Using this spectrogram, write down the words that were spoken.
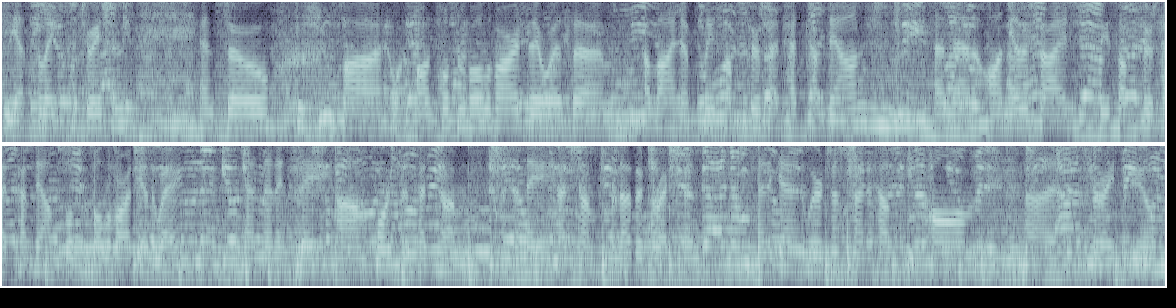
de-escalate situations. And so uh, on Folsom Boulevard, there was um, a line of police officers that had come down. And then on the other side, police officers had come down Folsom Boulevard the other way. And then it, they, um, horses had come, and they had come from another direction. And were just trying to help keep calm, uh, just try to um,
